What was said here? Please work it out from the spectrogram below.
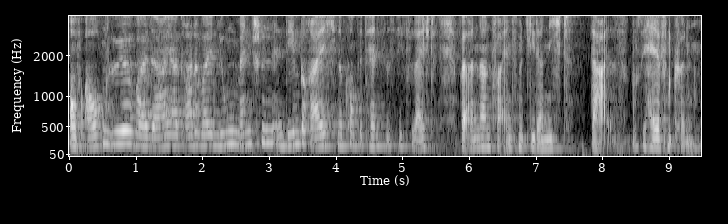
auf Augenhöhe, weil da ja gerade bei den jungen Menschen in dem Bereich eine Kompetenz ist, die vielleicht bei anderen Vereinsmitgliedern nicht da ist, wo sie helfen können.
